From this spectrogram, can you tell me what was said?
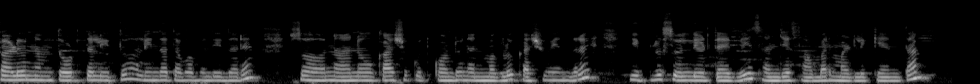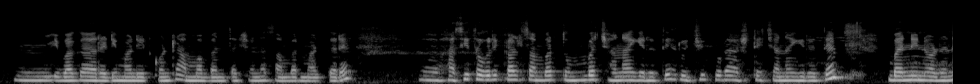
ಕಾಳು ನಮ್ಮ ತೋಟದಲ್ಲಿತ್ತು. ಅಲ್ಲಿಂದ ತಗೊಬಂದಿದ್ದಾರೆ. ಸೊ, ನಾನು ಕಾಶು ಕೂತ್ಕೊಂಡು ನನ್ನ ಮಗಳು ಕಾಶು ಅಂದರೆ ಇಬ್ಬರು ಇದ್ವಿ. ಸಂಜೆ ಸಾಂಬಾರು ಮಾಡಲಿಕ್ಕೆ ಅಂತ. ಇವಾಗ ರೆಡಿ ಮಾಡಿ ಇಟ್ಕೊಂಡ್ರೆ ಅಮ್ಮ ಬಂದ ತಕ್ಷಣ ಸಾಂಬಾರು ಮಾಡ್ತಾರೆ. ಹಸಿ ತೊಗರಿಕಾಳು ಸಾಂಬಾರು ತುಂಬ ಚೆನ್ನಾಗಿರುತ್ತೆ, ರುಚಿ ಕೂಡ ಅಷ್ಟೇ ಚೆನ್ನಾಗಿರುತ್ತೆ. ಬನ್ನಿ ನೋಡೋಣ,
